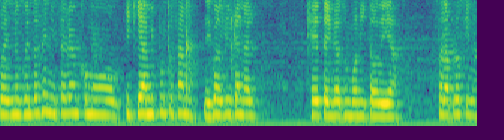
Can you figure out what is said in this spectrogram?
pues me encuentras en Instagram como ikiami.sama, igual que el canal. Que tengas un bonito día. Hasta la próxima.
